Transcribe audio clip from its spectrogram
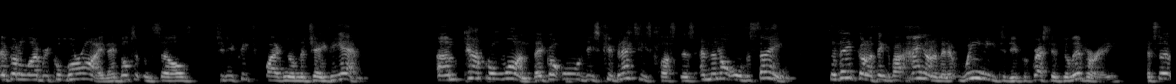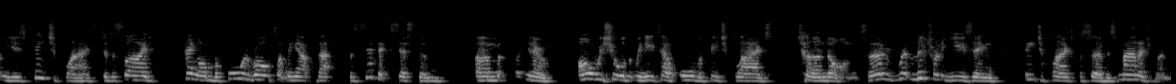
they've got a library called Mirai. They built it themselves to do feature flagging on the JVM. Um, Capital One, they've got all of these Kubernetes clusters and they're not all the same. So they've got to think about, hang on a minute, we need to do progressive delivery and certainly use feature flags to decide, hang on, before we roll something out to that specific system, um, you know, are we sure that we need to have all the feature flags turned on? So they're literally using feature flags for service management.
